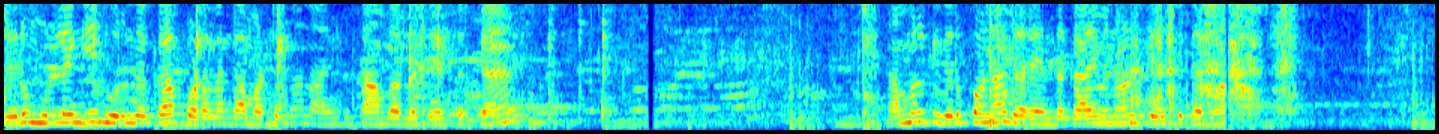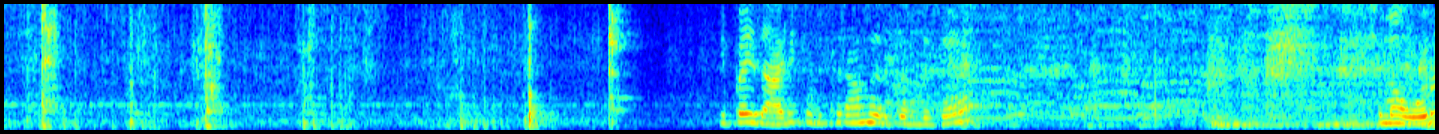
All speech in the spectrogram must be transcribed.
வெறும் முள்ளங்கி முருங்கைக்காய் புடலங்காய் மட்டும்தான் நான் இந்த சாம்பாரில் சேர்த்துருக்கேன். நம்மளுக்கு விருப்பம்னா வேறு எந்த காய் வேணாலும் சேர்த்துக்கலாம். இப்போ இதை அடி பிடிச்சிடாமல் இருக்கிறதுக்கு சும்மா ஒரு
